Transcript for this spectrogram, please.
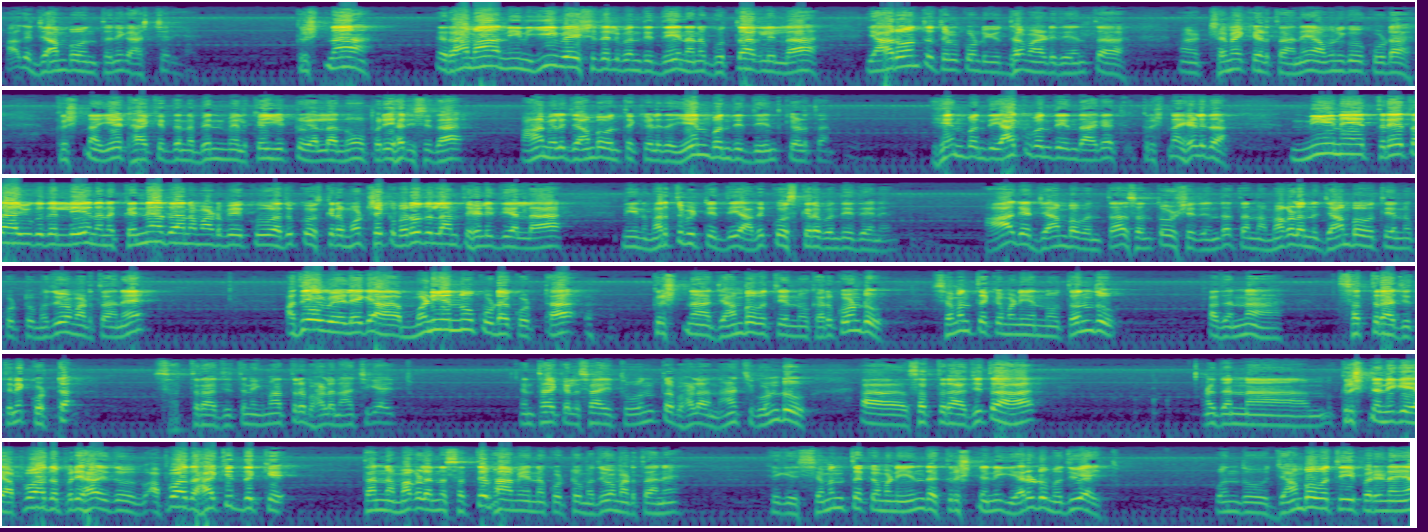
ಆಗ ಜಾಂಬವಂತನಿಗೆ ಆಶ್ಚರ್ಯ ಕೃಷ್ಣ, ರಾಮ, ನೀನು ಈ ವೇಷದಲ್ಲಿ ಬಂದಿದ್ದೆ, ನನಗೆ ಗೊತ್ತಾಗಲಿಲ್ಲ. ಯಾರೋ ಅಂತ ತಿಳ್ಕೊಂಡು ಯುದ್ಧ ಮಾಡಿದೆ ಅಂತ ಕ್ಷಮೆ ಕೇಳ್ತಾನೆ. ಅವನಿಗೂ ಕೂಡ ಕೃಷ್ಣ ಏಟು ಹಾಕಿದ್ದನ್ನು ಬೆನ್ನ ಮೇಲೆ ಕೈ ಇಟ್ಟು ಎಲ್ಲ ನೋವು ಪರಿಹರಿಸಿದ. ಆಮೇಲೆ ಜಾಂಬವಂತ ಕೇಳಿದ, ಏನು ಬಂದಿದ್ದಿ ಅಂತ ಕೇಳ್ತಾನೆ. ಏನ್ ಬಂದು, ಯಾಕೆ ಬಂದೆ ಎಂದಾಗ ಕೃಷ್ಣ ಹೇಳಿದ, ನೀನೇ ತ್ರೇತಾಯುಗದಲ್ಲಿ ನನ್ನ ಕನ್ಯಾದಾನ ಮಾಡಬೇಕು, ಅದಕ್ಕೋಸ್ಕರ ಮೋಕ್ಷಕ್ಕೆ ಬರೋದಿಲ್ಲ ಅಂತ ಹೇಳಿದ್ದೀಯಲ್ಲ, ನೀನು ಮರೆತು ಬಿಟ್ಟಿದ್ದಿ, ಅದಕ್ಕೋಸ್ಕರ ಬಂದಿದ್ದೇನೆ. ಆಗ ಜಾಂಬವಂತ ಸಂತೋಷದಿಂದ ತನ್ನ ಮಗಳನ್ನು ಜಾಂಬವತಿಯನ್ನು ಕೊಟ್ಟು ಮದುವೆ ಮಾಡ್ತಾನೆ. ಅದೇ ವೇಳೆಗೆ ಆ ಮಣಿಯನ್ನು ಕೂಡ ಕೊಟ್ಟ ಕೃಷ್ಣ ಜಾಂಬವತಿಯನ್ನು ಕರ್ಕೊಂಡು ಶಮಂತಕ ಮಣಿಯನ್ನು ತಂದು ಅದನ್ನು ಸತ್ರಾಜಿತನಿಗೆ ಕೊಟ್ಟ. ಸತ್ರಾಜಿತನಿಗೆ ಮಾತ್ರ ಬಹಳ ನಾಚಿಕೆ ಆಯಿತು. ಎಂಥ ಕೆಲಸ ಆಯಿತು ಅಂತ ಬಹಳ ನಾಚಿಕೊಂಡು, ಆ, ಸತ್ರಾಜಿತ ಅದನ್ನು ಕೃಷ್ಣನಿಗೆ ಅಪವಾದ ಪರಿಹಾರ, ಇದು ಅಪವಾದ ಹಾಕಿದ್ದಕ್ಕೆ ತನ್ನ ಮಗಳನ್ನು ಸತ್ಯಭಾಮೆಯನ್ನು ಕೊಟ್ಟು ಮದುವೆ ಮಾಡ್ತಾನೆ. ಹೀಗೆ ಶಮಂತಕಮಣಿಯಿಂದ ಕೃಷ್ಣನಿಗೆ ಎರಡು ಮದುವೆ ಆಯಿತು. ಒಂದು ಜಾಂಬವತಿ ಪರಿಣಯ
